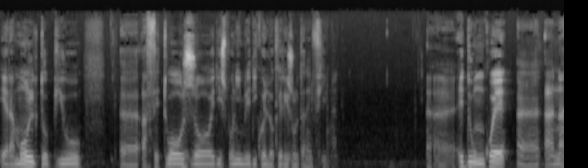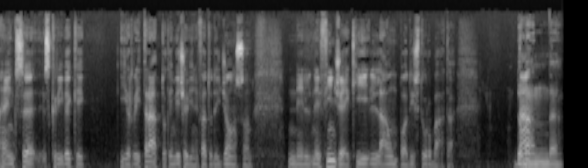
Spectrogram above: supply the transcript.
era molto più eh, affettuoso e disponibile di quello che risulta nel film. Uh, e dunque uh, Anna Hanks scrive che il ritratto che invece viene fatto di Johnson nel, nel film Jackie l'ha un po' disturbata. Domanda: ah,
